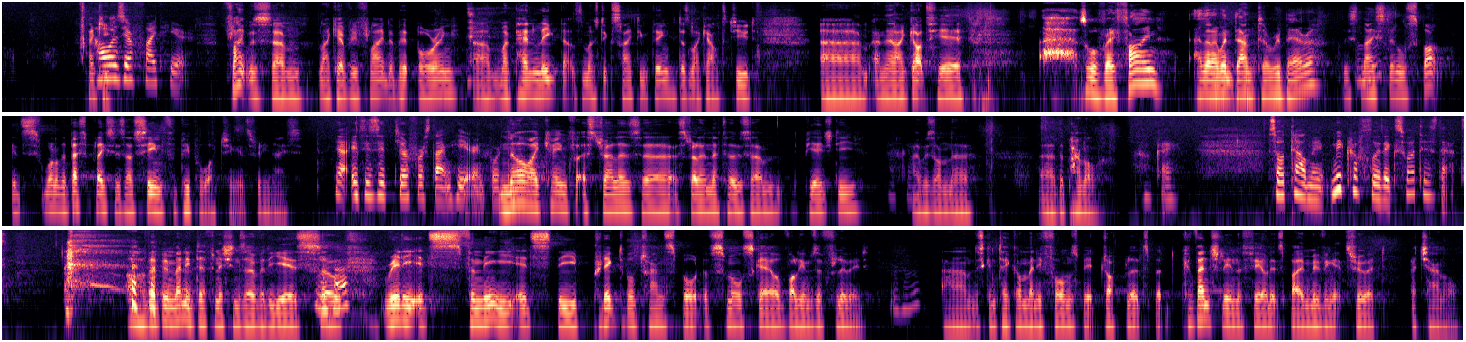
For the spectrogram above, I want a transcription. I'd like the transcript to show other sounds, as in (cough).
Thank How you. was your flight here? Flight was um, like every flight, a bit boring. Um, my pen leaked. That was the most exciting thing. It doesn't like altitude. Um, and then I got here. It was all very fine. And then I went down to Ribeira, this nice little spot. It's one of the best places I've seen for people watching. It's really nice. Yeah, it is it your first time here in Portugal? No, I came for Estrela's, uh, Estrela Neto's um, PhD. Okay. I was on the, uh, the panel. Okay. So tell me, microfluidics, what is that? (laughs) oh, there have been many definitions over the years. So, Uh-huh. really, it's for me, it's the predictable transport of small-scale volumes of fluid. Um, this can take on many forms, be it droplets, but conventionally in the field, it's by moving it through a, a channel.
